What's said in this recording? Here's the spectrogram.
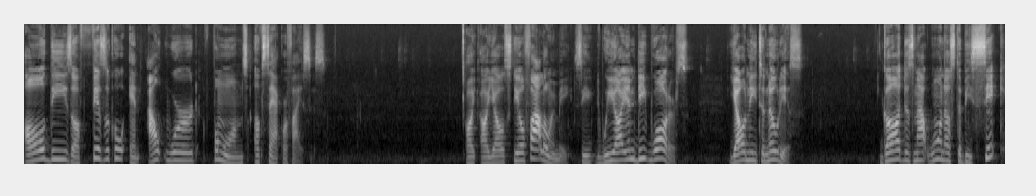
all these are physical and outward forms of sacrifices. Are, are y'all still following me? See, we are in deep waters. Y'all need to know this. God does not want us to be sick.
